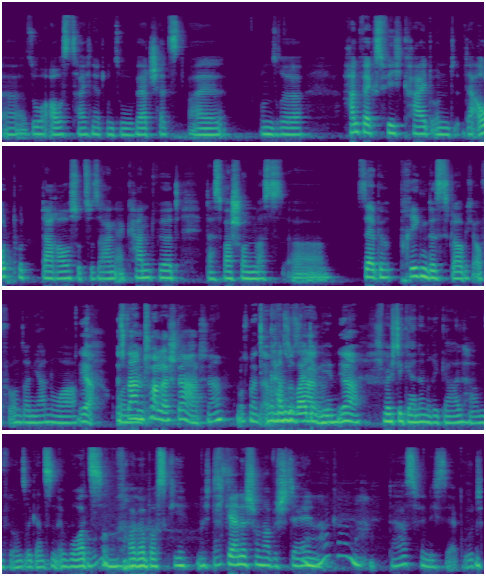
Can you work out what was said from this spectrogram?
äh, so auszeichnet und so wertschätzt, weil unsere Handwerksfähigkeit und der Output daraus sozusagen erkannt wird, das war schon was äh, sehr prägendes, glaube ich, auch für unseren Januar. Ja, es Und- war ein toller Start, ne? Muss man jetzt einfach Kann mal so so weitergehen. sagen. Ja. Ich möchte gerne ein Regal haben für unsere ganzen Awards. Oh. Frau Gabowski, möchte ich gerne schon mal bestellen. ja, kann man machen. Das finde ich sehr gut.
